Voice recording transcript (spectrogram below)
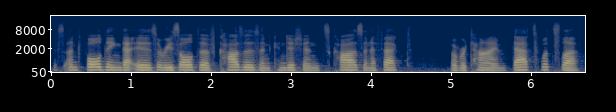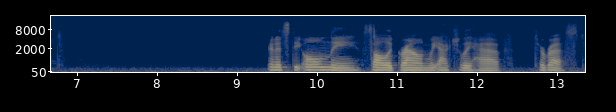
This unfolding that is a result of causes and conditions, cause and effect over time. That's what's left. And it's the only solid ground we actually have to rest.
